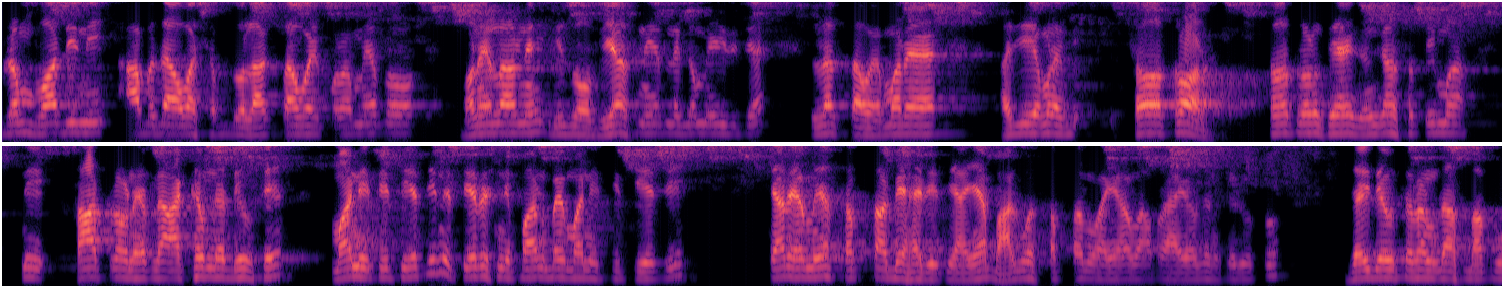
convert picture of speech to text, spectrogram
બ્રહ્મવાદીની આ બધા આવા શબ્દો લાગતા હોય. પણ અમે તો ભણેલા નહીં, બીજો અભ્યાસ નહીં, એટલે ગમે એ રીતે લખતા હોય. અમારે હજી હમણાં છ, ત્રણ છ, ત્રણ ત્યાં ગંગા સતીમાં. ની સાત ત્રણ એટલે આઠમના દિવસે માની તિથિ હતી ને, તેરસની પાનબાઈ માની તિથિ હતી. ત્યારે અમે સપ્તાહ બેહારી હતી. અહીંયા ભાગવત સપ્તાહનું અહીંયા આપણે આયોજન કર્યું હતું. જયદેવ ચરણદાસ બાપુ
